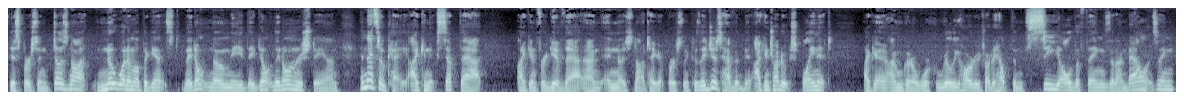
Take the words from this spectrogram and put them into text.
This person does not know what I'm up against. They don't know me. They don't. They don't understand, and that's okay. I can accept that. I can forgive that and, and just not take it personally because they just haven't been. I can try to explain it. I can. I'm going to work really hard to try to help them see all the things that I'm balancing.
